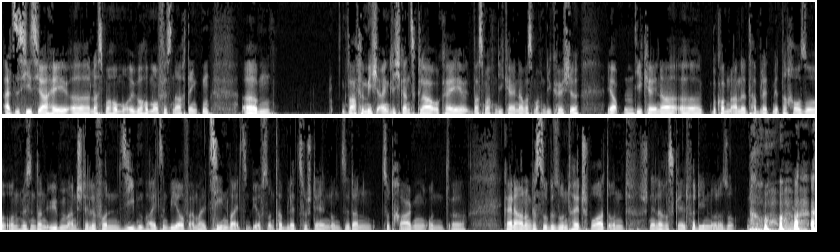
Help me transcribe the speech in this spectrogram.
als es hieß, ja, hey, äh, lass mal Home, über Homeoffice nachdenken, ähm, war für mich eigentlich ganz klar, okay, was machen die Kellner, was machen die Köche? Ja, mhm. die Kellner äh, bekommen alle Tablett mit nach Hause und müssen dann üben, anstelle von sieben Weizenbier auf einmal zehn Weizenbier auf so ein Tablett zu stellen und sie dann zu tragen und äh, keine Ahnung, das ist so Gesundheit, Sport und schnelleres Geld verdienen oder so. Ja.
